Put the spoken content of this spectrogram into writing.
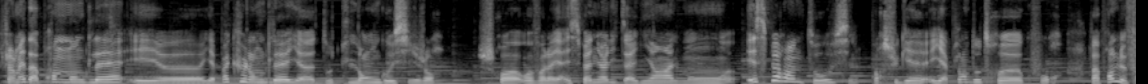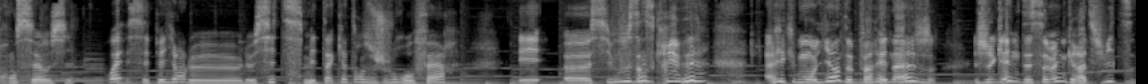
qui permet d'apprendre l'anglais et il euh, n'y a pas que l'anglais, il y a d'autres langues aussi, genre. Je crois, voilà, il y a espagnol, italien, allemand, euh, espéranto portugais, et il y a plein d'autres euh, cours. On va apprendre le français aussi. Ouais, c'est payant le, le site, mais t'as 14 jours offerts. Et si vous vous inscrivez avec mon lien de parrainage, je gagne des semaines gratuites.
